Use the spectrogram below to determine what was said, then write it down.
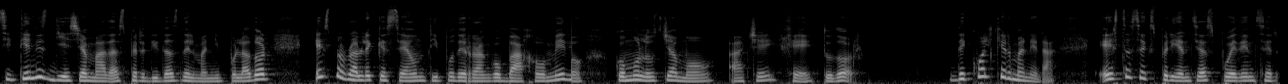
Si tienes 10 llamadas perdidas del manipulador, es probable que sea un tipo de rango bajo o medio, como los llamó H. G. Tudor. De cualquier manera, estas experiencias pueden ser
